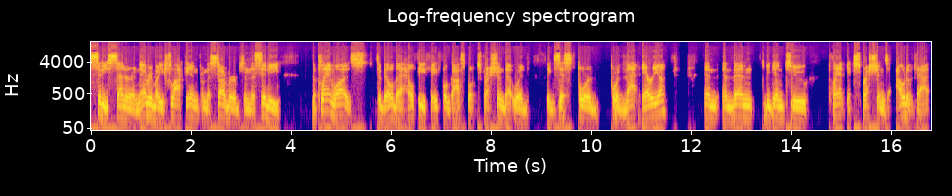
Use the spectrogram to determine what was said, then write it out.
city center and everybody flock in from the suburbs and the city. The plan was to build a healthy, faithful gospel expression that would exist for for that area and and then to begin to plant expressions out of that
